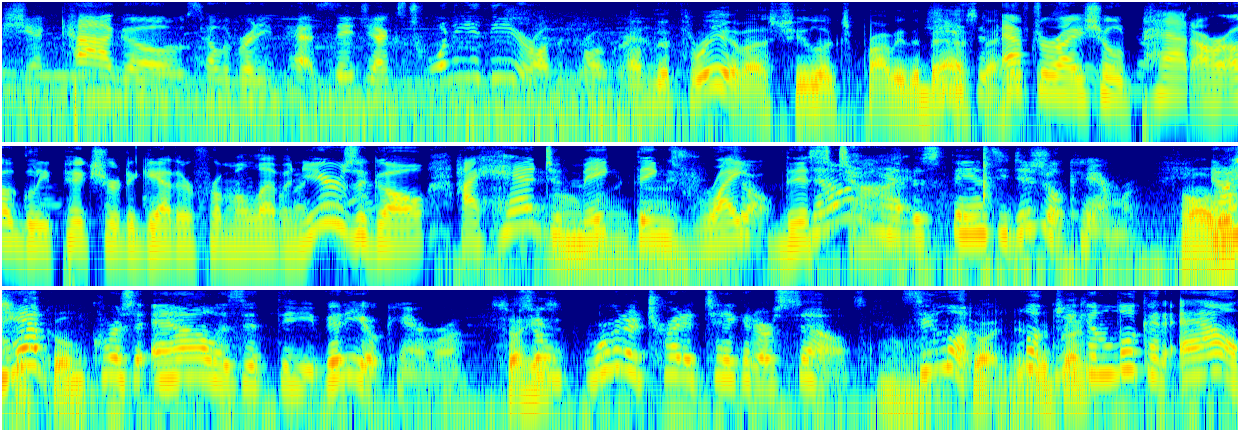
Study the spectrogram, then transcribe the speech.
Chicago, celebrating Pat Sajak's 20th year on the program. Of the three of us, she looks probably the best. I After I showed Pat our ugly picture together from 11 years ago, I had to oh make things right So this now I have this fancy digital camera. Oh, and this I is cool. of course, Al is at the video camera. So he's- Oh, we're going to try to take it ourselves. Oh see, look, Do look, we I- can look at Al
